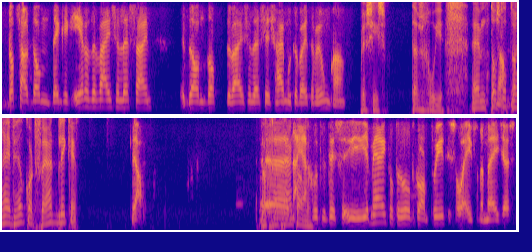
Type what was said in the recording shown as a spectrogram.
Dat zou dan denk ik eerder de wijze les zijn... dan dat de wijze les is, hij moet er beter mee omgaan. Precies, dat is een goeie. Um, tot slot nog even heel kort vooruitblikken. Ja. Wat gaat uh, nou ja, goed, het is, je merkt op de World Grand Prix, het is wel een van de majors.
